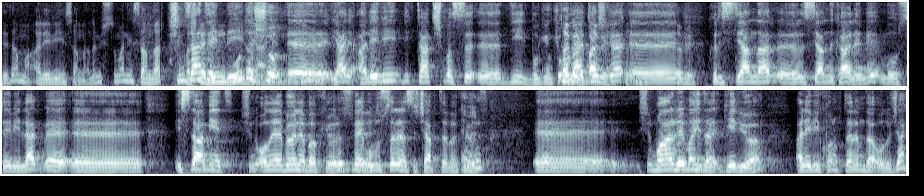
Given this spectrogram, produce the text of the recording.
dedi ama Alevi insanlar da Müslüman insanlar. Şimdi Başka zaten din değil burada yani. şu e, yani Alevilik tartışması e, değil. Bugünkü Tabii, olay tabii, başka. tabii, E, tabii. Hristiyanlar, e, Hristiyanlık alemi, Museviler ve e, İslamiyet. Şimdi olaya böyle bakıyoruz ve uluslararası çapta bakıyoruz. E, şimdi Muharrem ayı da geliyor. Alevi konuklarım da olacak.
